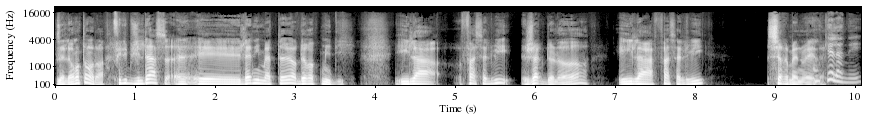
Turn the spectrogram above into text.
vous allez entendre. Philippe Gildas euh, est l'animateur d'Europe Midi. Il a face à lui Jacques Delors et il a face à lui Sœur Emmanuel. En quelle année?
